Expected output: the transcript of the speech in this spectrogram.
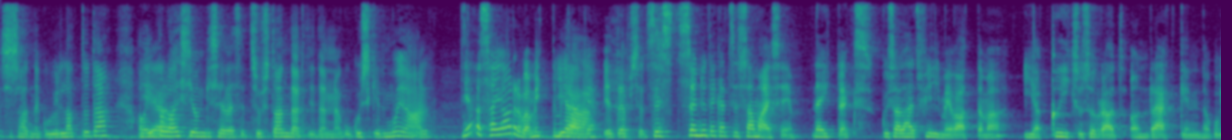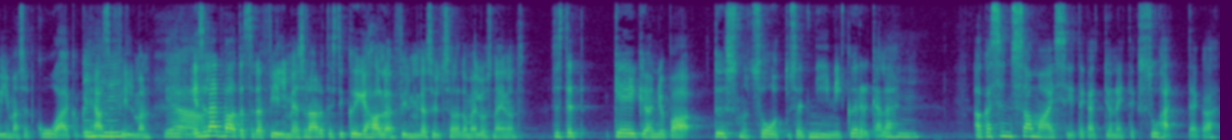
sa saad nagu üllatuda. aga võib-olla asi ongi selles, et su standardid on nagu kuskil mujal. Ja sa ei arva mitte midagi,. ja täpselt. sest see on ju tegelikult seesama asi, näiteks kui sa lähed filmi vaatama ja kõik su sõbrad on rääkinud nagu viimased kuu aega, kui hea see film on Jaa. ja sa lähed vaatad seda filmi ja see on arvatavasti kõige halvem film, mida sa üldse oled oma elus näinud, sest et keegi on juba tõstnud su ootused nii-nii kõrgele mm. -hmm. aga see on sama asi tegelikult ju näiteks suhetega.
